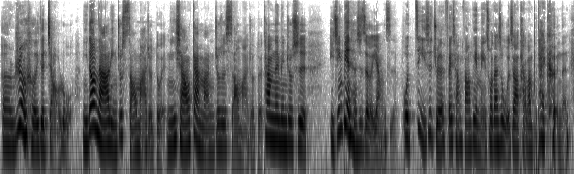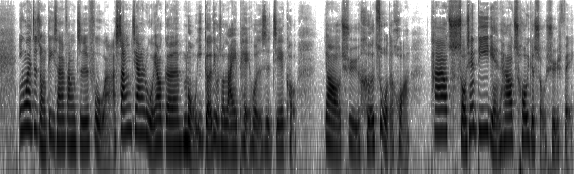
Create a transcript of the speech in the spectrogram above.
嗯、呃，任何一个角落，你到哪里你就扫码就对，你想要干嘛你就是扫码就对。他们那边就是已经变成是这个样子，我自己是觉得非常方便，没错。但是我知道台湾不太可能，因为这种第三方支付啊，商家如果要跟某一个，例如说 ipay 或者是接口要去合作的话，他要首先第一点，他要抽一个手续费。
